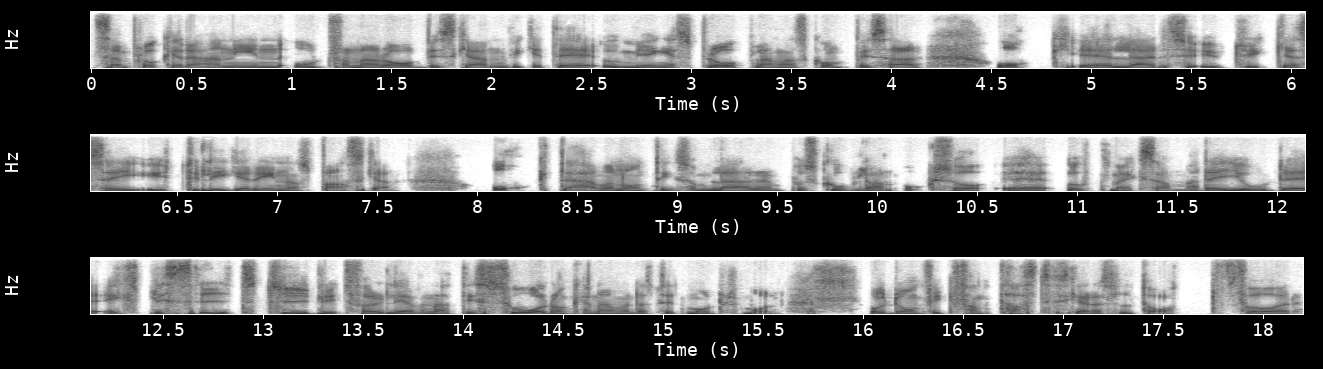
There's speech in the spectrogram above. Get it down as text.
Sen plockade han in ord från arabiskan, vilket är umgängesspråk bland hans kompisar och eh, lärde sig uttrycka sig ytterligare inom spanskan. Och det här var någonting som läraren på skolan också eh, uppmärksammade, gjorde explicit tydligt för eleverna att det är så de kan använda sitt modersmål. Och de fick fantastiska resultat för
